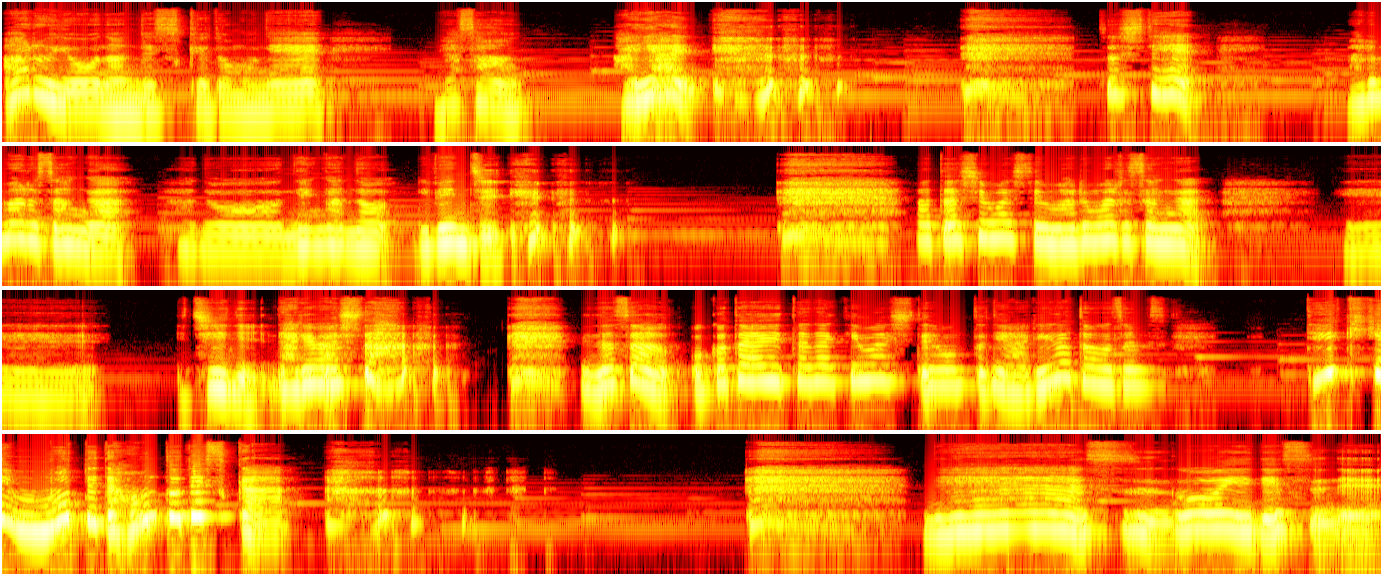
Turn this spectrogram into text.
あるようなんですけどもね。皆さん、早いそして、まるさんが、あの、念願のリベンジ。私まして、まるまるさんが、えー、1位になりました。皆さん、お答えいただきまして、本当にありがとうございます。定期券持ってて本当ですか？ねえ、すごいですね。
